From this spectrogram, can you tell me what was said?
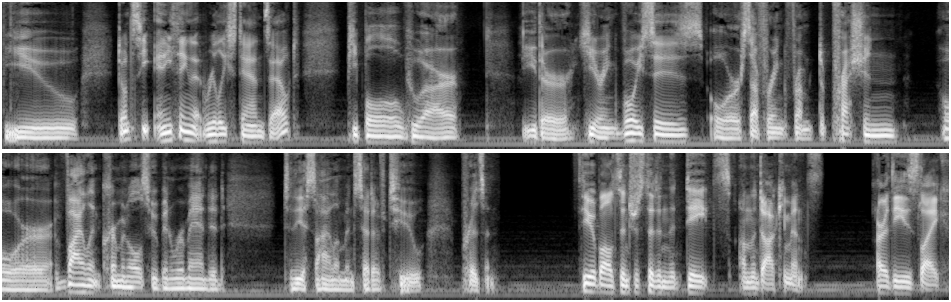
You don't see anything that really stands out. People who are either hearing voices or suffering from depression or violent criminals who've been remanded to the asylum instead of to prison. Theobald's interested in the dates on the documents. Are these like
